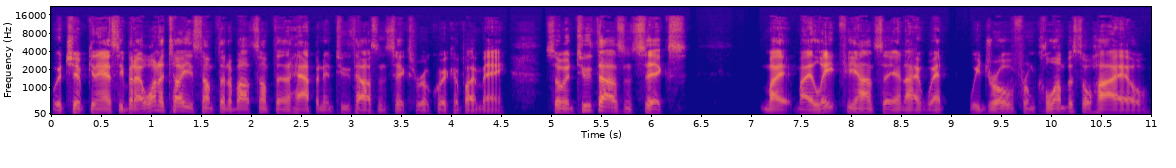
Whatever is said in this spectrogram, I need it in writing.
with Chip Ganassi. But I want to tell you something about something that happened in 2006, real quick, if I may. So in 2006, my my late fiance and I went. We drove from Columbus, Ohio,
